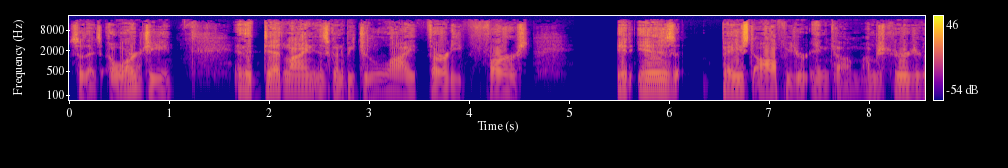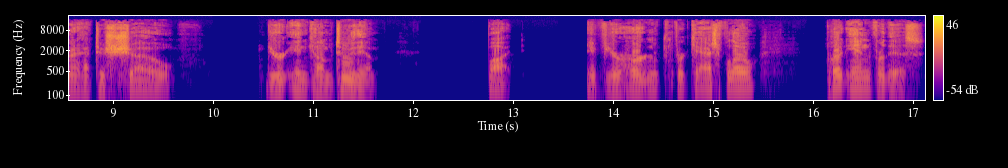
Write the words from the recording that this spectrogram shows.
So that's ORG. And the deadline is going to be July 31st. It is based off of your income. I'm sure you're going to have to show your income to them. But if you're hurting for cash flow, put in for this.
